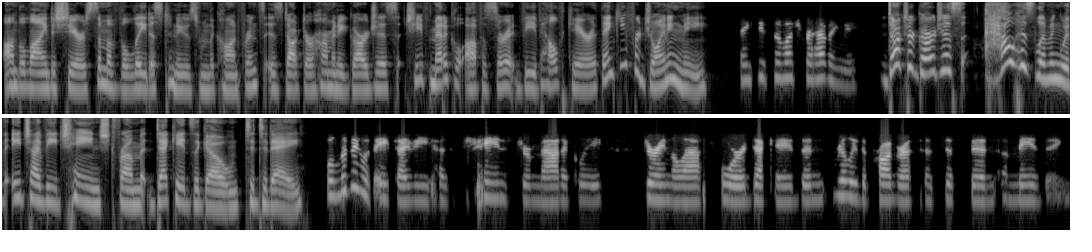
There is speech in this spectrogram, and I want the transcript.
On the line to share some of the latest news from the conference is Dr. Harmony Garges, Chief Medical Officer at ViiV Healthcare. Thank you for joining me. Thank you so much for having me. Dr. Garges, how has living with HIV changed from decades ago to today? Well, living with HIV has changed dramatically during the last four decades, and really the progress has just been amazing.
